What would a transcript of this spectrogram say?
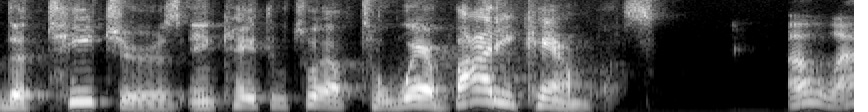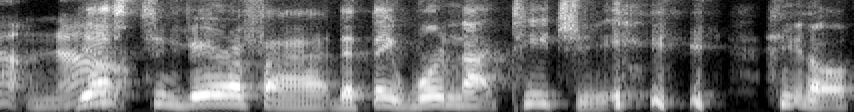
the teachers in K through 12 to wear body cameras Oh wow, no. Just to verify that they were not teaching, you know,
